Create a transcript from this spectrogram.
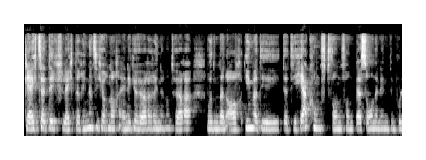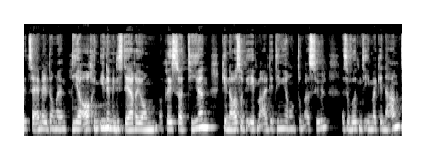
Gleichzeitig, vielleicht erinnern sich auch noch einige Hörerinnen und Hörer, wurden dann auch immer die, die, die Herkunft von, von Personen in den Polizeimeldungen, die ja auch im Innenministerium resortieren, genauso wie eben all die Dinge rund um Asyl. Also wurden die immer genannt.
